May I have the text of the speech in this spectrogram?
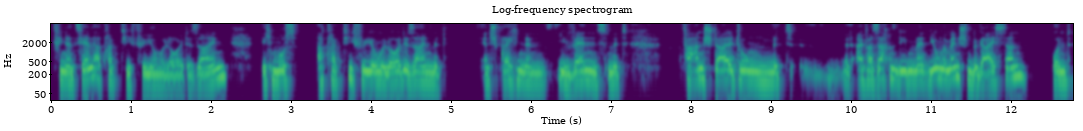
finanziell attraktiv für junge Leute sein. Ich muss attraktiv für junge Leute sein mit entsprechenden Events, mit Veranstaltungen, mit, mit einfach Sachen, die junge Menschen begeistern. Und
